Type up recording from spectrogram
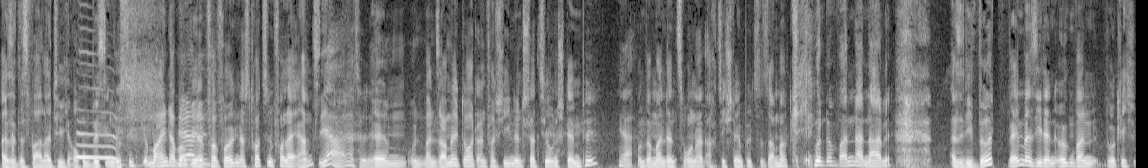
Also das war natürlich auch ein bisschen lustig gemeint, aber wir Herrlich. verfolgen das trotzdem voller Ernst. Ja, natürlich. Ähm, und man sammelt dort an verschiedenen Stationen Stempel. Ja. Und wenn man dann 280 Stempel zusammen hat, kriegt man eine Wandernadel. Also die wird, wenn wir sie dann irgendwann wirklich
